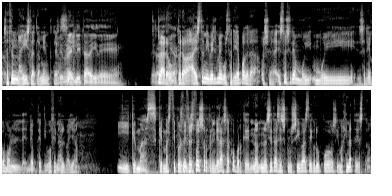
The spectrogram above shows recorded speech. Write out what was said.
Se hace en una isla también, creo. Sí, una islita ahí de. Claro, pero a este nivel me gustaría poder. O sea, esto sería muy. muy sería como el objetivo final, vaya. ¿Y qué más? ¿Qué más tipos de.? Entonces puedes sorprender a saco porque no, necesitas exclusivas de grupos. Imagínate esto.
